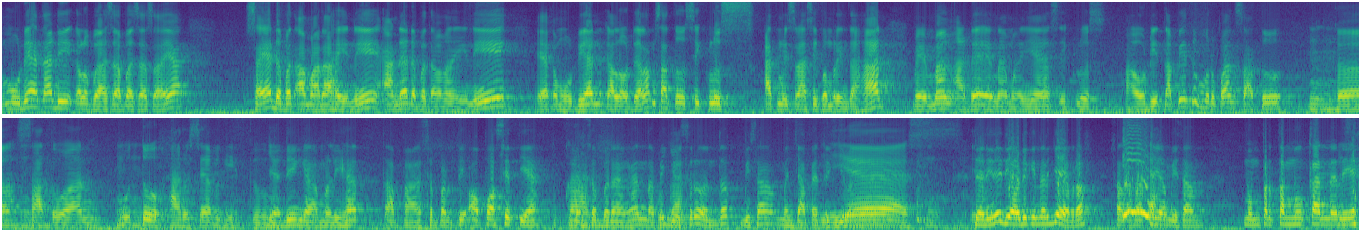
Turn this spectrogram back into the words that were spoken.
mudah tadi kalau bahasa bahasa saya saya dapat amanah ini anda dapat amanah ini ya kemudian kalau dalam satu siklus administrasi pemerintahan memang ada yang namanya siklus audit tapi itu merupakan satu kesatuan utuh harusnya begitu Jadi nggak melihat apa seperti opposite ya, Bukan. berseberangan, tapi Bukan. justru untuk bisa mencapai tujuan. yes Dan ini di audit kinerja ya, Prof? Salah Iya. satu yang bisa mempertemukan tadi ya.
